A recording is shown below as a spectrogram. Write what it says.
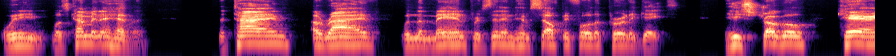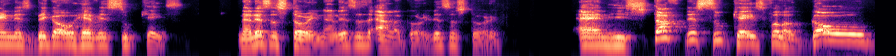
when he was coming to heaven. The time arrived when the man presented himself before the pearly gates. He struggled carrying this big old heavy suitcase. Now, this is a story. Now, this is allegory. This is a story. And he stuffed this suitcase full of gold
